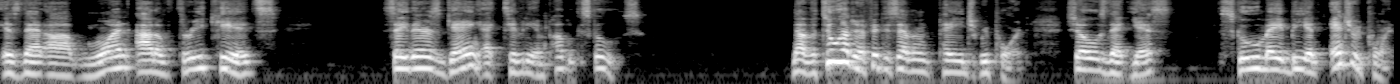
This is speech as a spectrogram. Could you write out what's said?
is that uh, one out of three kids say there's gang activity in public schools. Now, the 257 page report shows that yes, school may be an entry point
